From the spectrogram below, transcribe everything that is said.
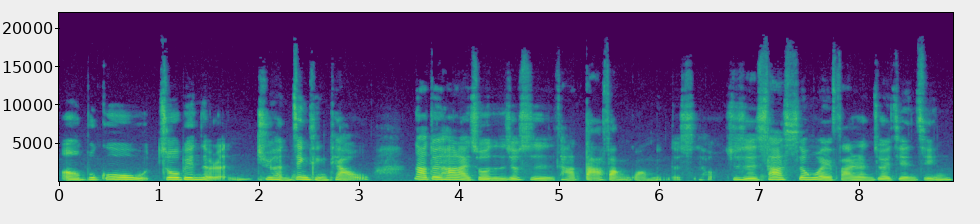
呃，不顾周边的人去很尽情跳舞，那对他来说的就是他大放光明的时候，就是他身为凡人最接近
